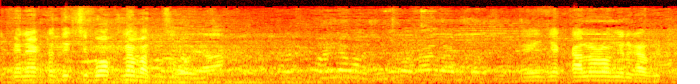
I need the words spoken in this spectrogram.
এখানে একটা দেখছি বকনা বাচ্চা। এই যে কালো রঙের গাভিটা।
